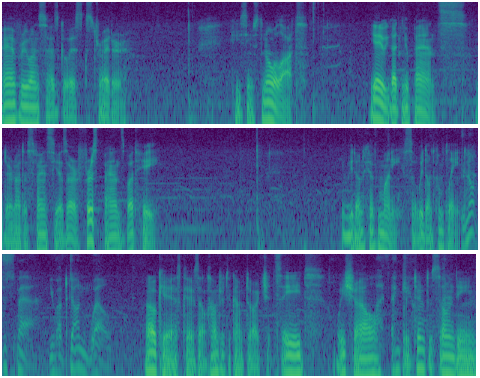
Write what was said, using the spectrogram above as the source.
Everyone says go ask Strider. He seems to know a lot. Yay, we got new pants. They're not as fancy as our first pants, but hey. We don't have money, so we don't complain. Do not despair. You have done well. Okay, ask Exile Hunter to come to Archet's aid. We shall I you. return to Celandine.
